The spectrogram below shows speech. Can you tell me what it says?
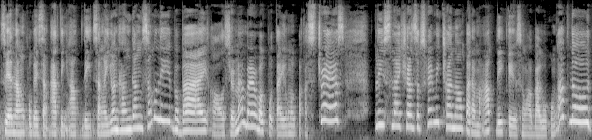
So yan lang po guys ang ating update sa ngayon. Hanggang sa muli. Bye-bye. Also remember, wag po tayong magpaka-stress. Please like, share, and subscribe my channel para ma-update kayo sa mga bago kong upload.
